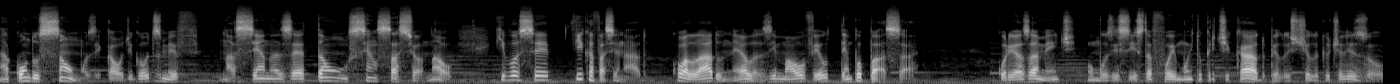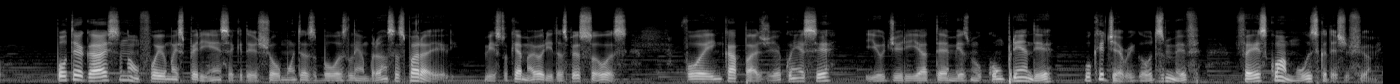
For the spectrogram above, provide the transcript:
a condução musical de Goldsmith nas cenas é tão sensacional que você fica fascinado, colado nelas e mal vê o tempo passar. Curiosamente, o musicista foi muito criticado pelo estilo que utilizou. Poltergeist não foi uma experiência que deixou muitas boas lembranças para ele, visto que a maioria das pessoas foi incapaz de reconhecer, e eu diria até mesmo compreender, o que Jerry Goldsmith fez com a música deste filme.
